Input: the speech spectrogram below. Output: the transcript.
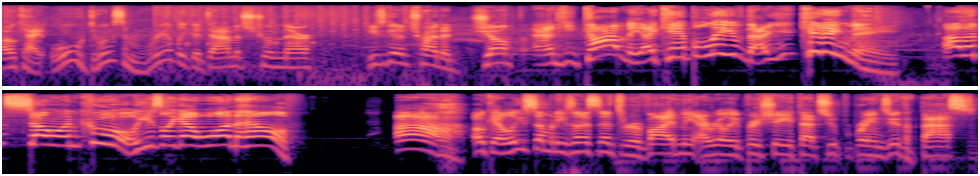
Okay, ooh, doing some really good damage to him there. He's gonna try to jump and he got me. I can't believe that. Are you kidding me? Oh, that's so uncool. He's like at one health. Ah, okay, at least somebody's nice enough to revive me. I really appreciate that, Super Brainz, you're the best.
